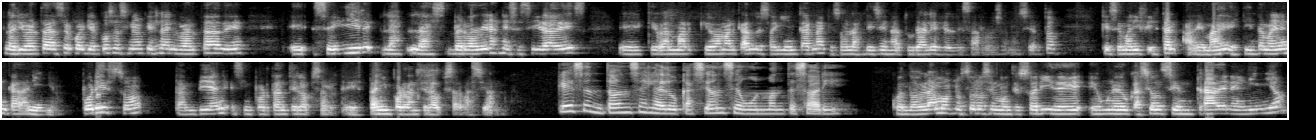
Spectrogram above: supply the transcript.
la libertad de hacer cualquier cosa, sino que es la libertad de eh, seguir las, verdaderas necesidades eh, que, van que va marcando esa guía interna, que son las leyes naturales del desarrollo, ¿no es cierto? Que se manifiestan además de distinta manera en cada niño. Por eso también es, importante es tan importante la observación. ¿Qué es entonces la educación según Montessori? Cuando hablamos nosotros en Montessori de eh, una educación centrada en el niño,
